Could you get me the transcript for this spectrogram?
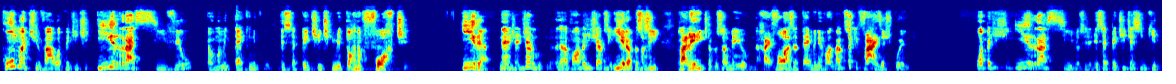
Como ativar o apetite irascível, é o nome técnico desse apetite que me torna forte, ira, né? A, gente, a palavra a gente chama assim, ira, a pessoa assim, valente, uma pessoa meio raivosa, até meio nervosa, mas a pessoa que faz as coisas. O apetite irascível, ou seja, esse apetite assim que,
